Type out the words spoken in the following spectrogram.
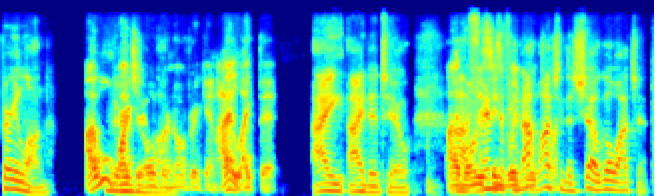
very long. I will very, watch it over long. and over again. I liked it. I I did too. I've uh, only friends, seen if you're not watching the show, go watch it.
